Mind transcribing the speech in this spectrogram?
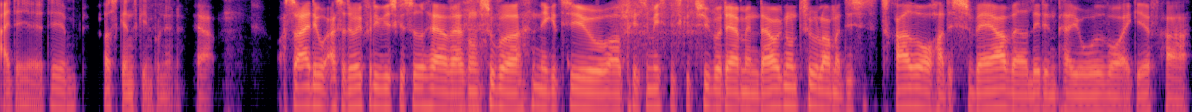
Ej, det, er- det er også ganske imponerende. Og så er det jo, altså det er jo ikke fordi, vi skal sidde her og være sådan nogle super negative og pessimistiske typer der, men der er jo ikke nogen tvivl om, at de sidste 30 år har desværre været lidt en periode, hvor AGF har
